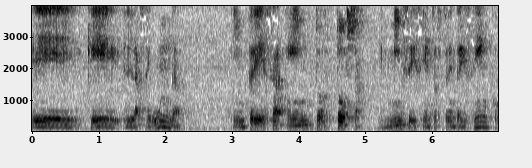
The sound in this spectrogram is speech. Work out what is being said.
eh, que la segunda, impresa en Tortosa en 1635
